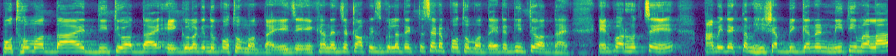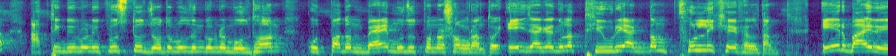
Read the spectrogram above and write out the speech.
প্রথম অধ্যায়, দ্বিতীয় অধ্যায়, এইগুলো কিন্তু প্রথম অধ্যায়। এই যে এখানে যে টপিকসগুলো দেখতেছে, এটা প্রথম অধ্যায়, এটা দ্বিতীয় অধ্যায়। এরপর হচ্ছে, আমি দেখতাম হিসাব বিজ্ঞানের নীতিমালা, আর্থিক বিবরণী পুস্তক যৌথ মূলধন কমে মূলধন, উৎপাদন ব্যয় মজুত পণ্য সংক্রান্ত। এই জায়গাগুলো থিওরি একদম ফুললি খেয়ে ফেলতাম। এর বাইরে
